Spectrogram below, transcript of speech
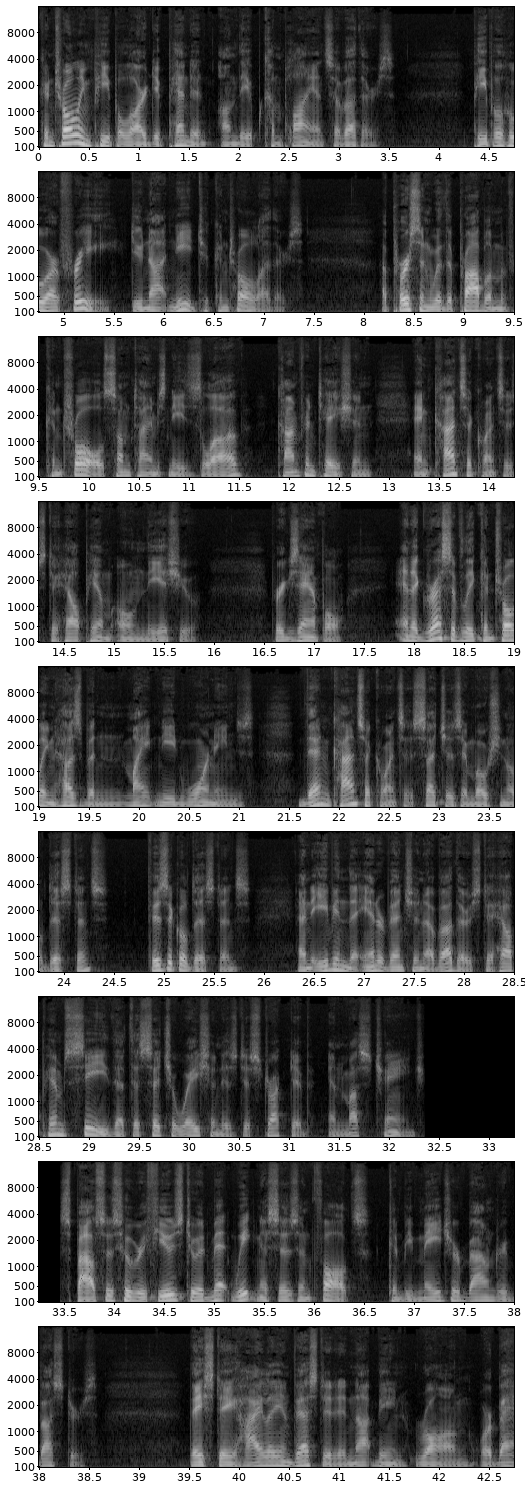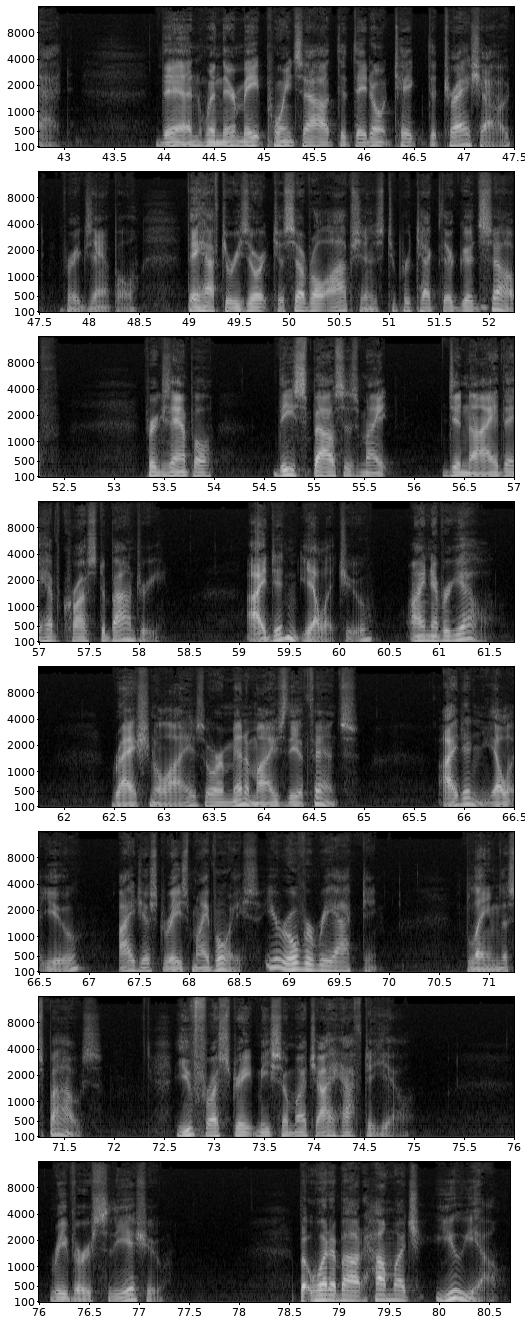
Controlling people are dependent on the compliance of others. People who are free do not need to control others. A person with the problem of control sometimes needs love, confrontation, and consequences to help him own the issue. For example, an aggressively controlling husband might need warnings, then consequences such as emotional distance, physical distance, and even the intervention of others to help him see that the situation is destructive and must change. Spouses who refuse to admit weaknesses and faults can be major boundary busters. They stay highly invested in not being wrong or bad. Then, when their mate points out that they don't take the trash out, for example, they have to resort to several options to protect their good self. For example, these spouses might deny they have crossed a boundary. I didn't yell at you. I never yell. Rationalize or minimize the offense. I didn't yell at you. I just raised my voice. You're overreacting. blame the spouse. You frustrate me so much I have to yell. Reverse the issue. But what about how much you yell?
